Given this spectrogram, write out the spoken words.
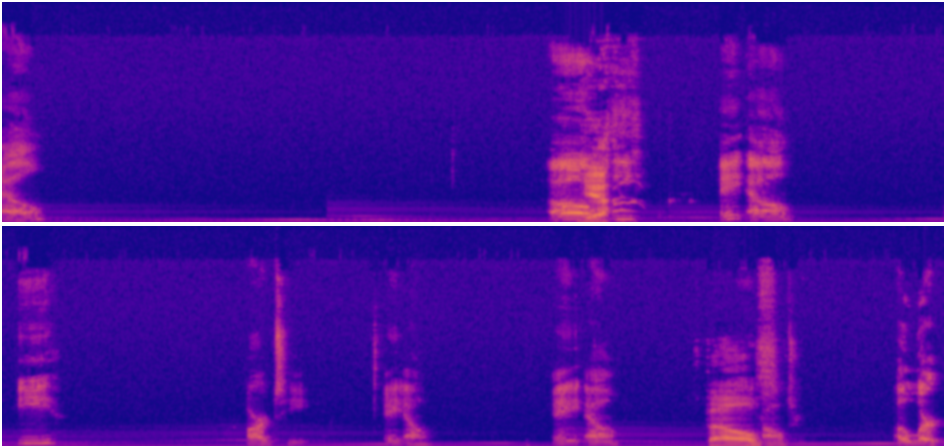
L Oh Yeah. E A L E R T A L A L Spells. Alert.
